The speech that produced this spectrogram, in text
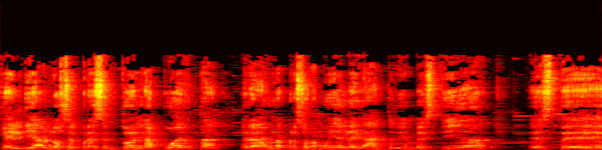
que el diablo se presentó en la puerta, era una persona muy elegante, bien vestida, este,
